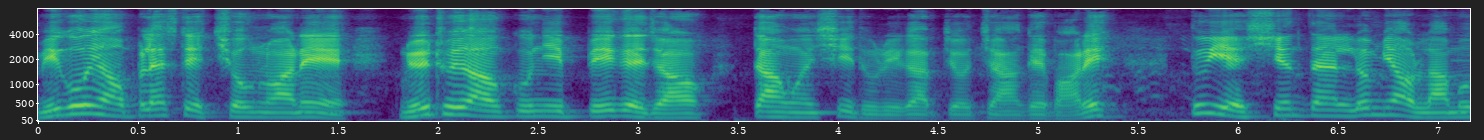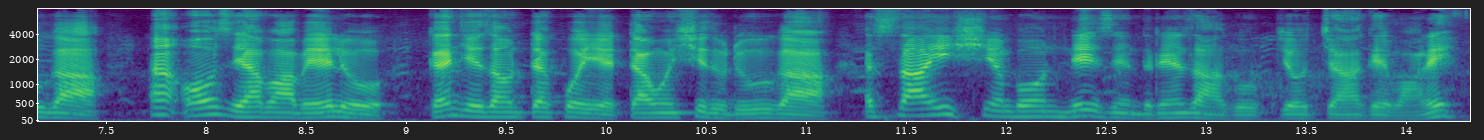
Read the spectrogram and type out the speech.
မိခိုးရောင်ပလတ်စတစ်ခြုံလွှာနဲ့နှွေးထွေးအောင်ကူညီပေးခဲ့ကြောင်းတာဝန်ရှိသူတွေကပြောကြားခဲ့ပါတယ်။သူ့ရဲ့ရှင်သန်လွတ်မြောက်လာမှုကအံ့ဩစရာပါပဲလို့ကမ်းခြေဆောင်တပ်ဖွဲ့ရဲ့တာဝန်ရှိသူတို့ကအစာအိရှင်ပေါ်နေ့စဉ်သတင်းစာကိုပြောကြားခဲ့ပါတယ်။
